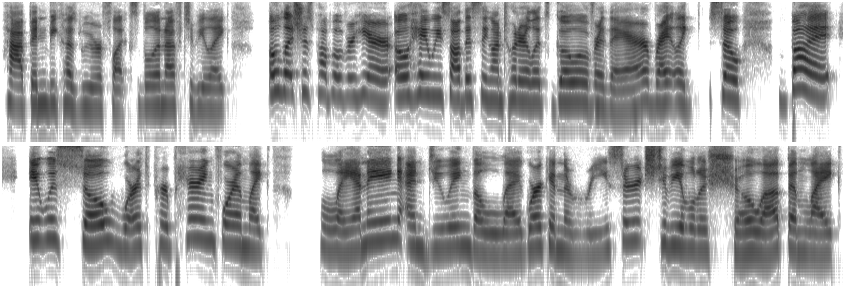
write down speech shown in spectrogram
happened because we were flexible enough to be like, oh, let's just pop over here. Oh, hey, we saw this thing on Twitter. Let's go over mm-hmm. there. Right. Like, so, but it was so worth preparing for and like planning and doing the legwork and the research to be able to show up and like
